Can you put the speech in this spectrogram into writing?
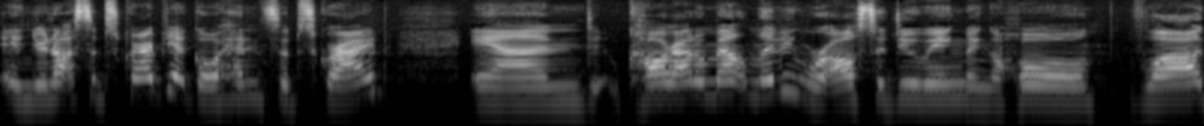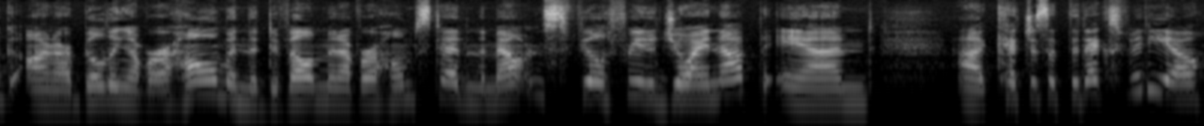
and you're not subscribed yet, go ahead and subscribe. And Colorado Mountain Living, we're also doing a whole vlog on our building of our home and the development of our homestead in the mountains. Feel free to join up and uh, catch us at the next video.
